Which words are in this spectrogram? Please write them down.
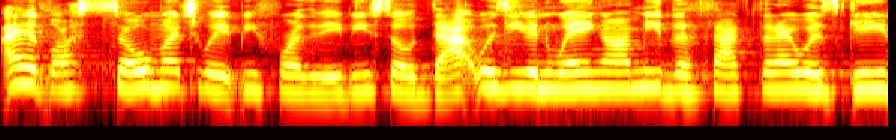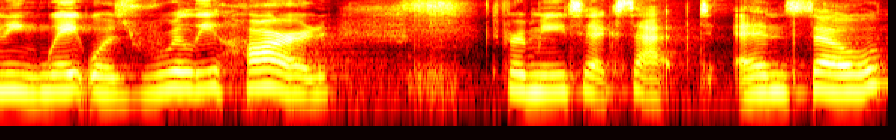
I had lost so much weight before the baby, so that was even weighing on me. The fact that I was gaining weight was really hard for me to accept. And so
